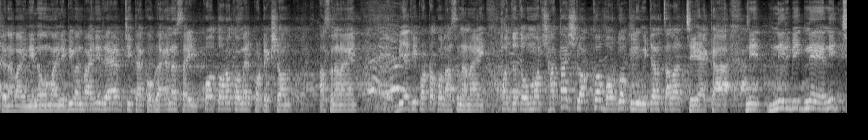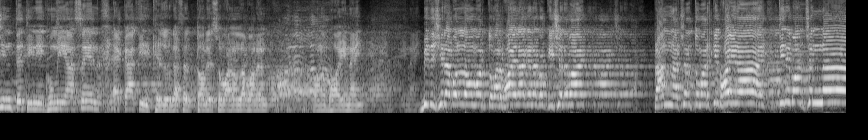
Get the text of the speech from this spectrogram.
সেনাবাহিনী, নৌবাহিনী বিমান বাহিনী র্যাব, চিতা, কোবরা, এনএসআই, কত রকমের প্রোটেকশন আছে না নাই? বিআইপি প্রটোকল আছে না নাই? হজরত ওমর সাতাশ লক্ষ বর্গ কিলোমিটার চালাচ্ছে, একা। নি- নির্বিঘ্নে, নিশ্চিন্তে তিনি ঘুমিয়ে আছেন। একাকি খেজুর গাছের তলে সোয়ানাল্লাহ বলেন, কোনো ভয় নাই। বিদেশিরা বলল, ওমর, তোমার ভয় লাগে না গো, কিসের ভয়? প্রাণ নাচের তোমার কি ভয় নাই? তিনি বলছেন, না,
